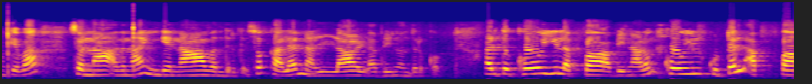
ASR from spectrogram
ஓகேவா ஸோ நான் அதனால் இங்கே நான் வந்திருக்கு. ஸோ கலர் நல்லாள் அப்படின்னு வந்திருக்கும். அடுத்து கோயில் அப்பா அப்படின்னாலும் கோயில் குட்டல் அப்பா.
